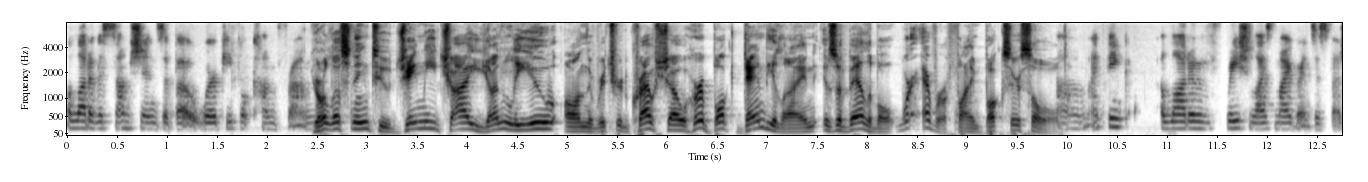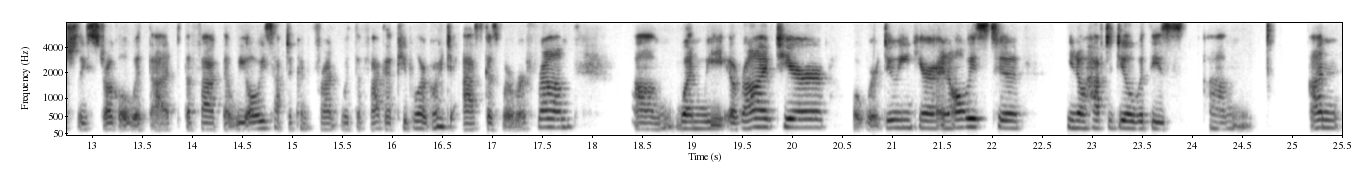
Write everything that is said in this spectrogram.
a lot of assumptions about where people come from. You're listening to Jamie Chai Yun Liew on the Richard Crouse Show. Her book Dandelion is available wherever fine books are sold. Um, I think a lot of racialized migrants especially struggle with that the fact that we always have to confront with the fact that people are going to ask us where we're from um, when we arrived here what we're doing here and always to you know have to deal with these um, un,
